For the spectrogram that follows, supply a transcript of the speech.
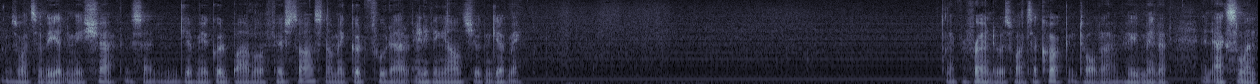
There was once a Vietnamese chef who said, give me a good bottle of fish sauce and I'll make good food out of anything else you can give me. I have a friend who was once a cook and told how he made a, an excellent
